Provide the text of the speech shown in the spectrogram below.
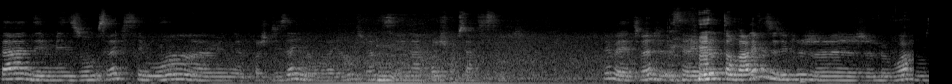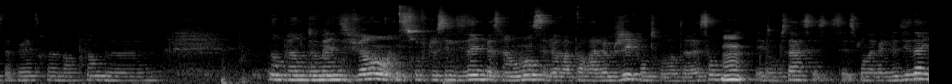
pas des maisons. C'est vrai que c'est moins euh, une approche design en vrai, hein, tu vois, Mm. c'est une approche plus artistique. Ouais, mais tu vois, c'est rigolo de t'en parler parce que du coup, je, je le vois. Donc ça peut être dans plein de dans plein de domaines différents. Il se trouve que c'est le design parce qu'à un moment, c'est le rapport à l'objet qu'on trouve intéressant. Mm. Et donc ça, c'est ce qu'on appelle le design.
